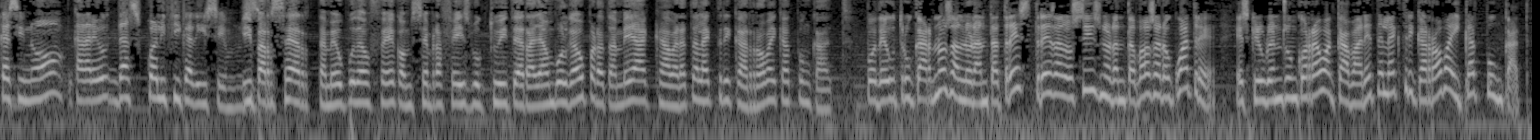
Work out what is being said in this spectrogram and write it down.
que si no quedareu desqualificadíssims. I per cert, també ho podeu fer, com sempre, a Facebook, Twitter, allà on vulgueu, però també a cabaretelèctrica.icat.cat. Podeu trucar-nos al 93 306 9204, escriure'ns un correu a cabaretelèctric.icat.cat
